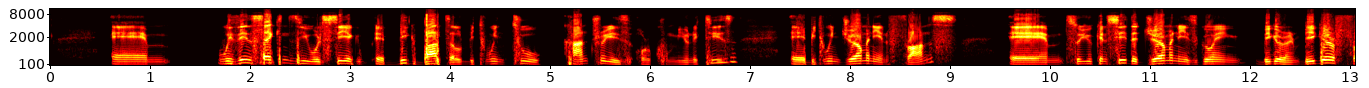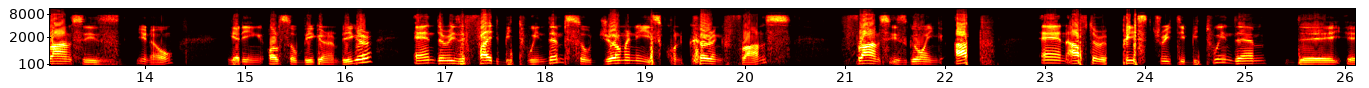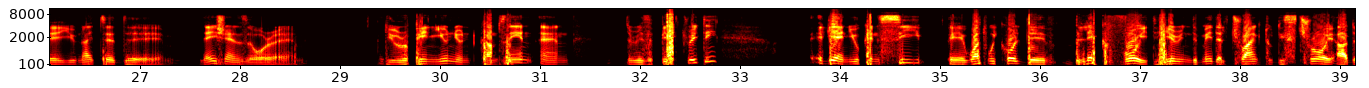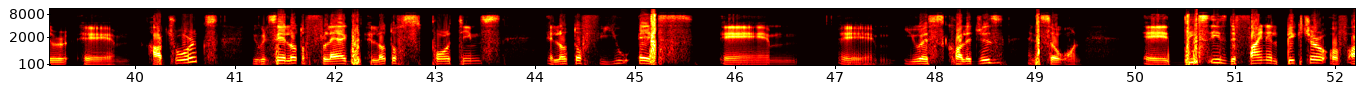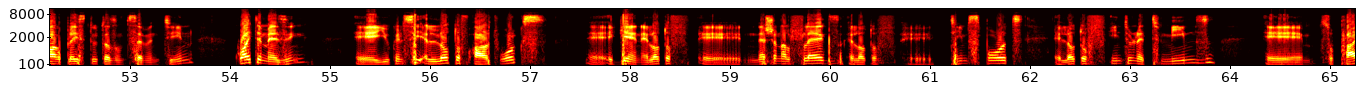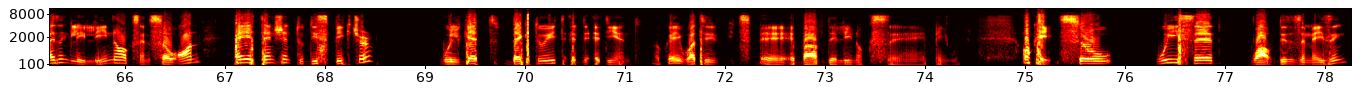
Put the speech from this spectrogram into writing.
And within seconds, you will see a, a big battle between two countries or communities, between Germany and France. Um, so you can see that Germany is going bigger and bigger. France is, you know, getting also bigger and bigger. And there is a fight between them. So Germany is conquering France. France is going up and after a peace treaty between them, the uh, United uh, Nations or um, the European Union comes in and there is a peace treaty. Again, you can see uh, what we call the black void here in the middle trying to destroy other um, artworks. You can see a lot of flags, a lot of sport teams, a lot of US um, um, US colleges, and so on. Uh, this is the final picture of RPlace 2017. Quite amazing. Uh, you can see a lot of artworks. Uh, again, a lot of uh, national flags, a lot of team sports, a lot of internet memes, um, surprisingly Linux and so on. Pay attention to this picture. We'll get back to it at the, at the end. Okay, what is it's uh, above the Linux penguin. Okay, so we said, wow, this is amazing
